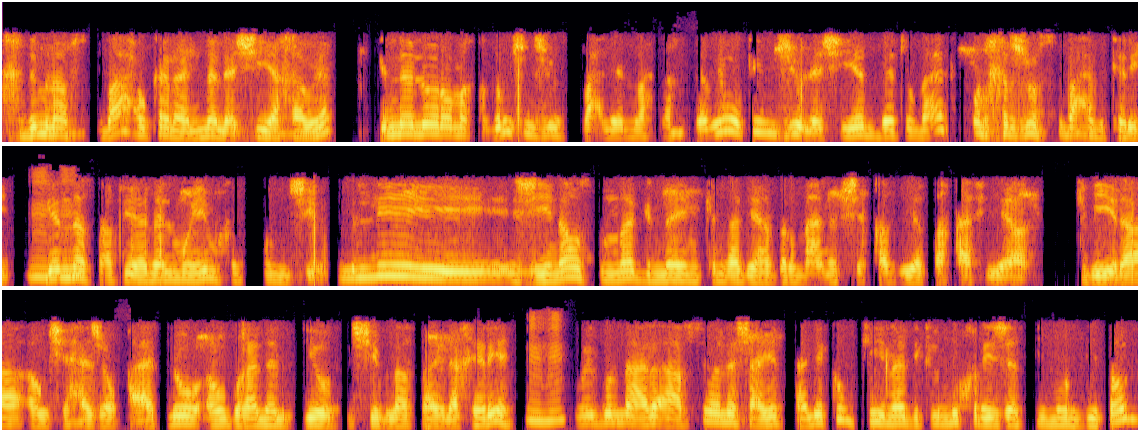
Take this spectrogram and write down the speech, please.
خدمنا في الصباح وكان عندنا العشية خاويه قلنا له راه ما نقدروش نجيو الصباح لأن حنا خدامين ولكن نجيو العشية نباتوا معاك ونخرجوا الصباح بكري. قلنا صافي أنا المهم خصكم نمشيو ملي جينا وصلنا قلنا يمكن غادي يهضر معنا في شي قضية ثقافية كبيرة أو شي حاجة وقعت له أو بغانا نديوه لشي بلاصة إلى آخره. ويقول لنا على عرفتوا علاش عيطت عليكم؟ كاين هذيك المخرجة سيمون بيتون.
